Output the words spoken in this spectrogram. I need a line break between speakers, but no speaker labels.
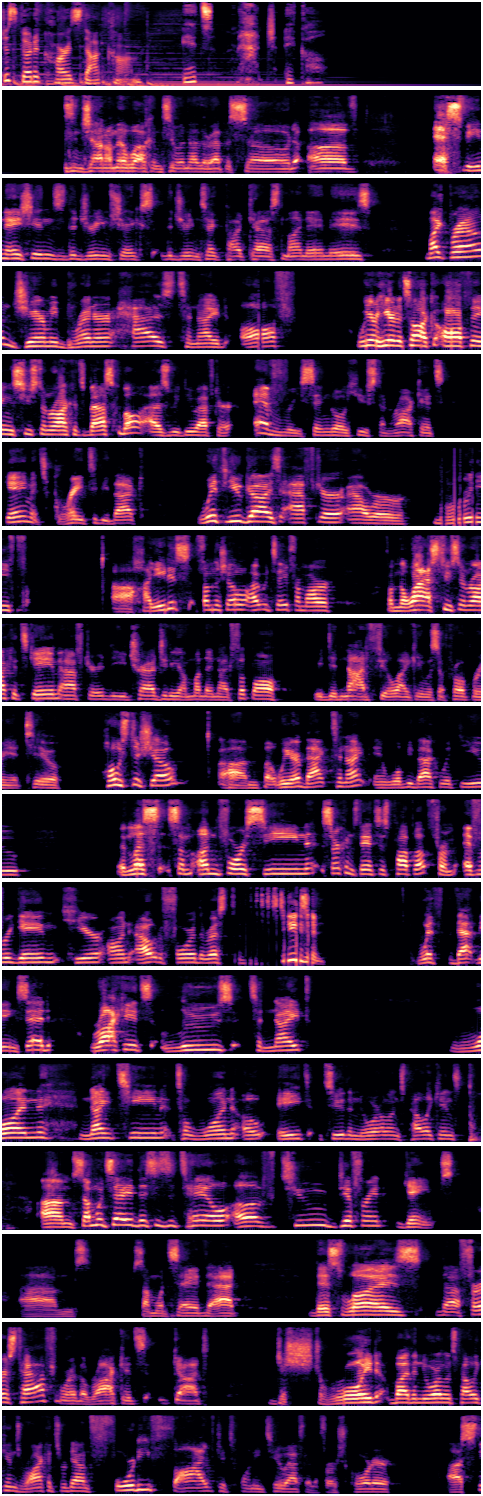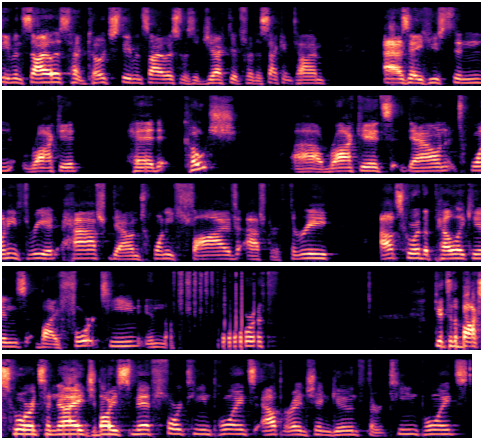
just go to cars.com. It's magical.
Ladies and gentlemen, welcome to another episode of SB Nation's The Dream Shake's, The Dream Take podcast. My name is Mike Brown. Jeremy Brenner has tonight off. We are here to talk all things Houston Rockets basketball, as we do after every single Houston Rockets game. It's great to be back with you guys after our brief uh, hiatus from the show, I would say, from our from the last Houston Rockets game after the tragedy on Monday Night Football. We did not feel like it was appropriate to host a show, um, but we are back tonight, and we'll be back with you unless some unforeseen circumstances pop up from every game here on out for the rest of the season. With that being said, Rockets lose tonight 119 to 108 to the New Orleans Pelicans. Um, some would say this is a tale of two different games. Um, some would say that this was the first half where the Rockets got destroyed by the New Orleans Pelicans. Rockets were down 45 to 22 after the first quarter. Uh, Stephen Silas, head coach Stephen Silas, was ejected for the second time as a Houston Rocket head coach. Uh, Rockets down 23 at half, down 25 after three. Outscored the Pelicans by 14 in the fourth. Get to the box score tonight. Jabari Smith, 14 points. Alperen Sengun, 13 points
